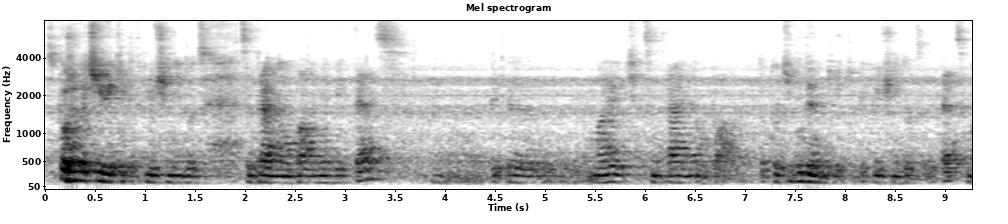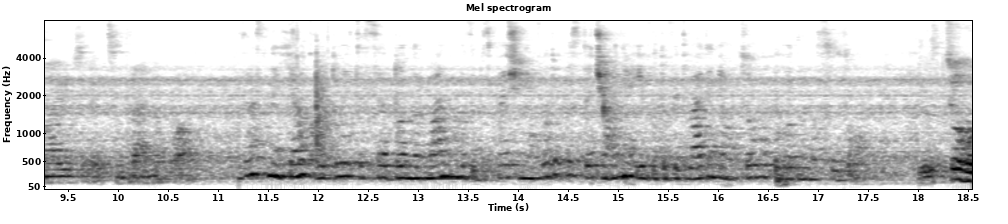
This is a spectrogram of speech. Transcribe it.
споживачів, які підключені до центрального опалення від ТЕЦ, мають центральне опалення. Тобто ті будинки, які підключені до ТЕЦ, мають центральне опалення. Власне, як готуєтеся до нормального забезпечення водопостачання і водовідведення у цього холодного сезону? Цього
